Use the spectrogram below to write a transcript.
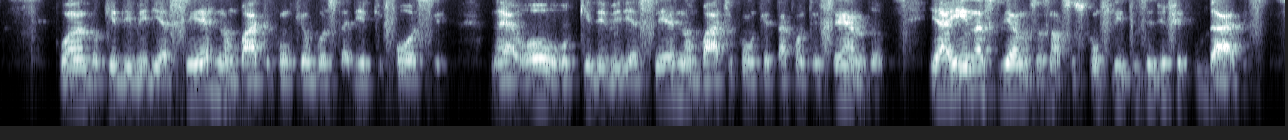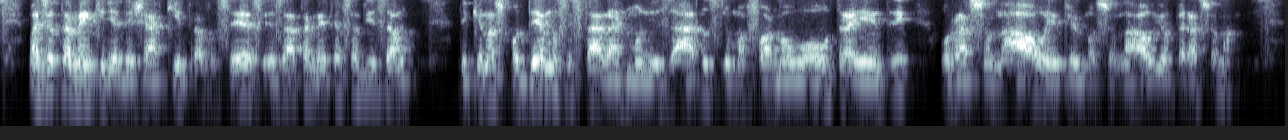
quando o que deveria ser não bate com o que eu gostaria que fosse, né? ou o que deveria ser não bate com o que está acontecendo. E aí nós criamos os nossos conflitos e dificuldades. Mas eu também queria deixar aqui para vocês exatamente essa visão de que nós podemos estar harmonizados de uma forma ou outra entre o racional, entre o emocional e o operacional.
